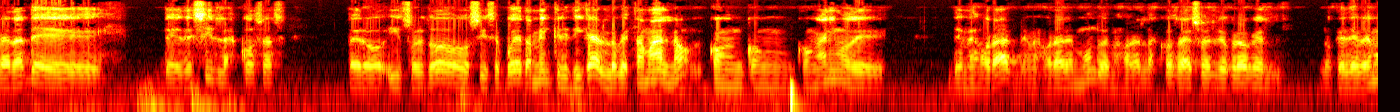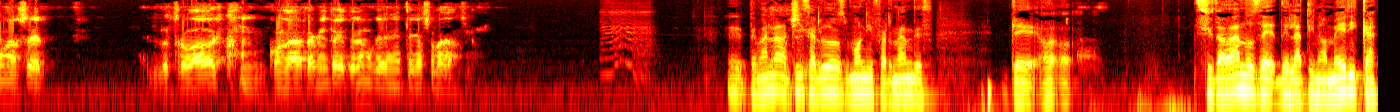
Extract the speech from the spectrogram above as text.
tratar de, de decir las cosas pero y sobre todo si se puede también criticar lo que está mal, ¿no? Con, con, ánimo de, de, mejorar, de mejorar el mundo, de mejorar las cosas. Eso es yo creo que lo que debemos hacer los trovadores con, con la herramienta que tenemos, que es en este caso la canción. Eh, te mandan aquí saludos Moni Fernández, que ciudadanos de, de Latinoamérica.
